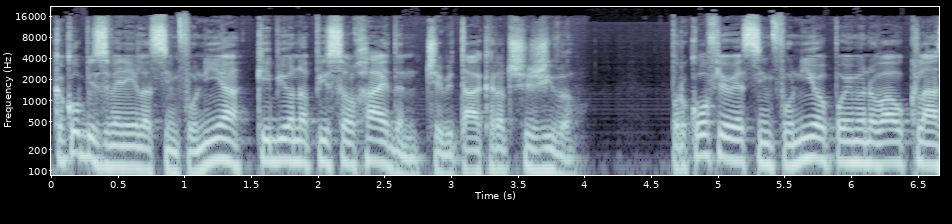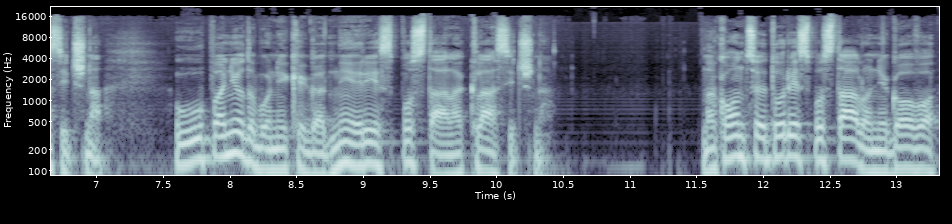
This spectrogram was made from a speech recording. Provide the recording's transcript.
kako bi zvenela simfonija, ki bi jo napisal Haydn, če bi takrat še živel. Prokofjev je simfonijo poimenoval klasična, v upanju, da bo nekega dne res postala klasična. Na koncu je to res postalo njegovo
